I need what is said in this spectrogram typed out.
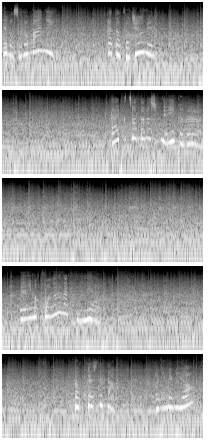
でもその前にあと50年。退屈を楽しんでいいかな。何も怖がらなくていいや。録画してた。アニメ見よう。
